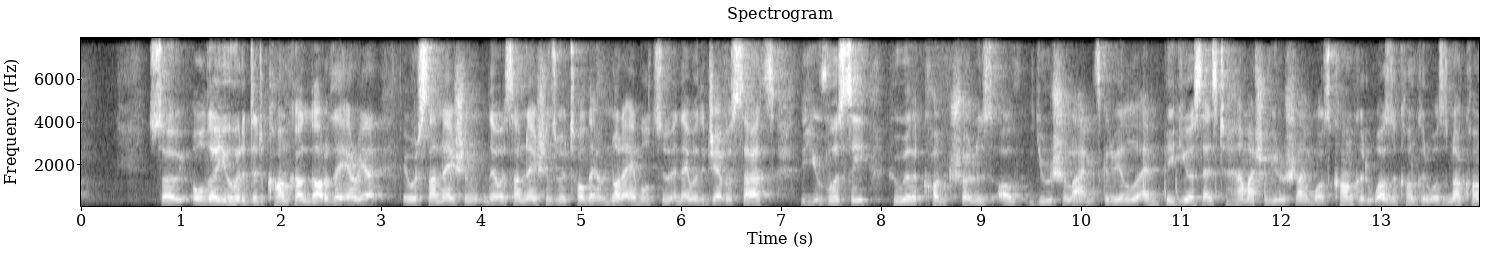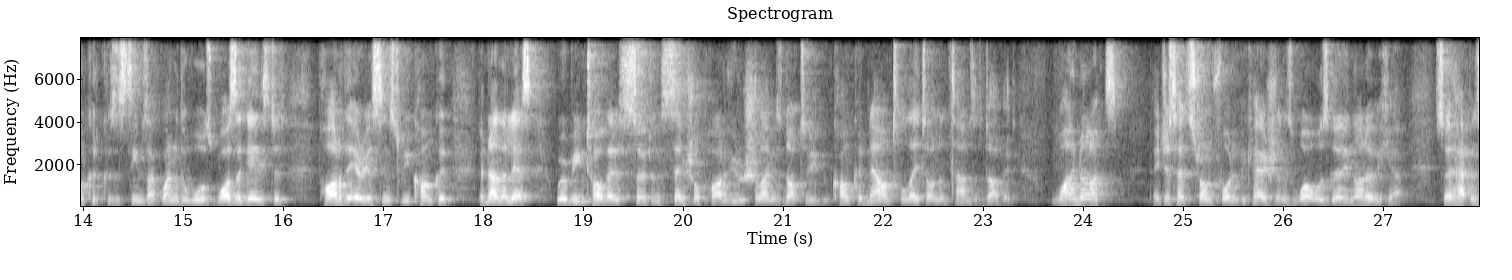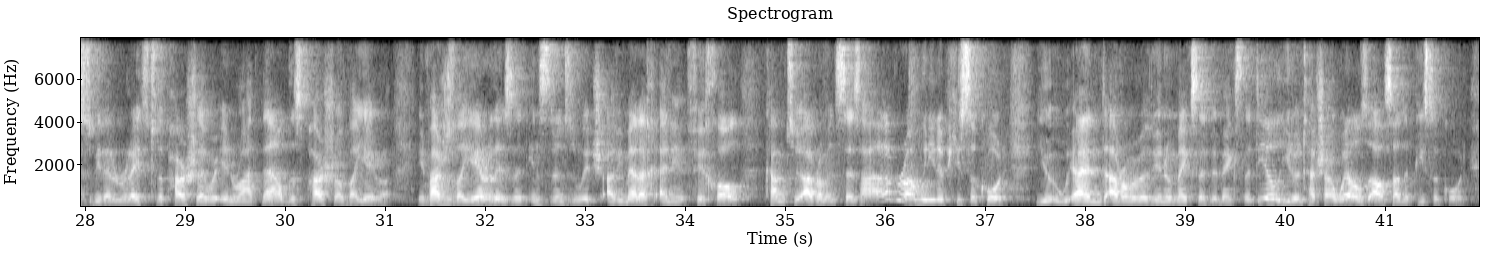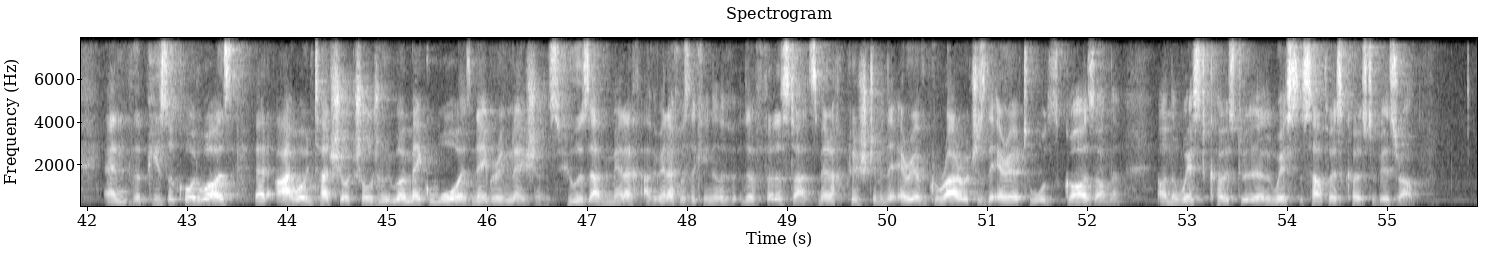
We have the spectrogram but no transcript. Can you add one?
So, although Yehuda did conquer a lot of the area, there were some nation, there were some nations who were told they were not able to, and they were the Jebusites, the Yevusi, who were the controllers of Jerusalem. It's going to be a little ambiguous as to how much of Jerusalem was conquered. Was it conquered? Was it not conquered? Because it seems like one of the wars was against it. Part of the area seems to be conquered, but nonetheless, we're being told that a certain central part of Jerusalem is not to be conquered now until later on in the times of David. Why not? They just had strong fortifications. What was going on over here? So it happens to be that it relates to the parsha that we're in right now, this parsha of Vayera. In Parshas Vayera, there's an incident in which Avimelech and Fichol come to Avram and says, Avram, we need a peace accord. You, and Avram Avinu makes, a, makes the deal, you don't touch our wells, I'll sign the peace accord. And the peace accord was that I won't touch your children, we won't make war as neighboring nations. Who was Avimelech? Avimelech was the king of the, the Philistines, Melech Plishtim, in the area of Gerar, which is the area towards Gaza on the on the west coast, uh, the west southwest coast of Israel,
